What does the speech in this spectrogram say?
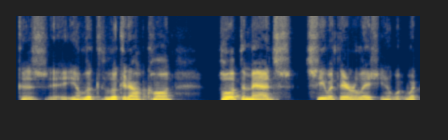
because you know look look at alcohol, pull up the meds, see what their relation you know what what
